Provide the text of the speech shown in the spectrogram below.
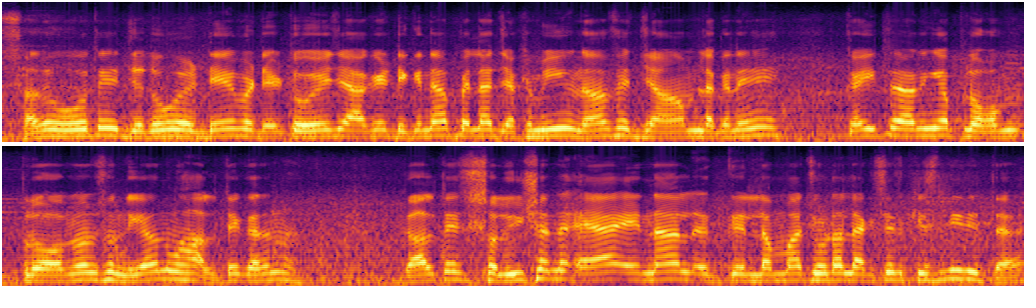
ਸਰ, ਉਹ ਤੇ ਜਦੋਂ ਐਡੇ ਵੱਡੇ ਟੋਏ 'ਚ ਆ ਕੇ ਡਿੱਗਣਾ, ਪਹਿਲਾਂ ਜ਼ਖਮੀ ਹੋਣਾ, ਫਿਰ ਜਾਮ ਲੱਗਣੇ, ਕਈ ਤਰ੍ਹਾਂ ਦੀਆਂ ਪ੍ਰੋਬਲਮਸ ਹੁੰਦੀਆਂ, ਉਹਨੂੰ ਹੱਲ ਤੇ ਕਰਨ। ਗੱਲ ਤੇ ਸੋਲੂਸ਼ਨ ਇਹ, ਇੰਨਾ ਲੰਮਾ ਚੌੜਾ ਲੈਕਚਰ ਕਿਸ ਲਈ ਦਿੱਤਾ?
